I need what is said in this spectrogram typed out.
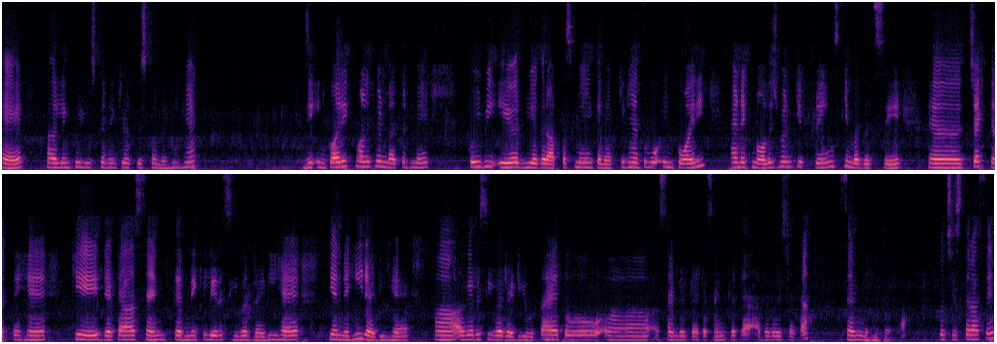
है लिंक को यूज़ करने की और किसको नहीं है? जी इंक्वायरी एक्नॉलेजमेंट मेथड में कोई भी ए और बी अगर आपस में कनेक्टेड हैं तो वो इंक्वायरी एंड एक्नॉलेजमेंट के फ्रेम्स की मदद से चेक करते हैं कि डाटा सेंड करने के लिए रिसीवर रेडी है या नहीं रेडी है? अगर रिसीवर रेडी होता है तो सेंडर डाटा सेंड करता है अदरवाइज़ डाटा सेंड नहीं करता। कुछ इस तरह से।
